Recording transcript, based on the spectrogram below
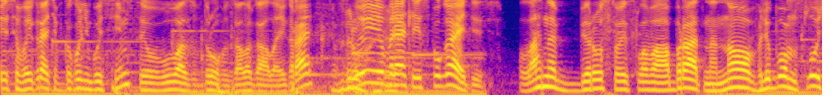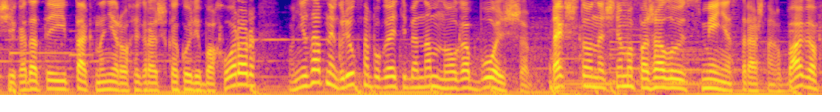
если вы играете в какой-нибудь Sims и у вас вдруг залагала игра, Вдруг, вы да. вряд ли испугаетесь. Ладно, беру свои слова обратно, но в любом случае, когда ты и так на нервах играешь в какой-либо хоррор, внезапный глюк напугает тебя намного больше. Так что начнем мы, пожалуй, с менее страшных багов,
